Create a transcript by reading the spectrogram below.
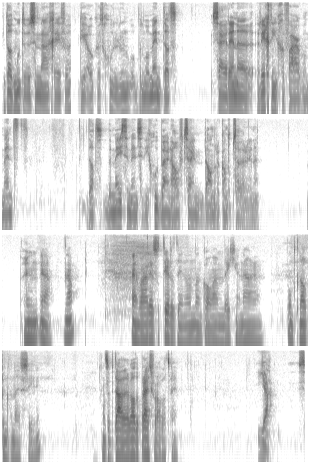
dat moeten we ze nageven, die ook het goede doen op het moment dat zij rennen richting gevaar. Op het moment dat de meeste mensen die goed bij hun hoofd zijn, de andere kant op zouden rennen. Hun, ja, ja. En waar resulteert dat in? Want dan komen we een beetje naar de ontknoping van deze serie. Want ze betalen er wel de prijs voor alle twee. Ja, z-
